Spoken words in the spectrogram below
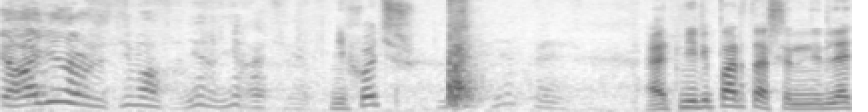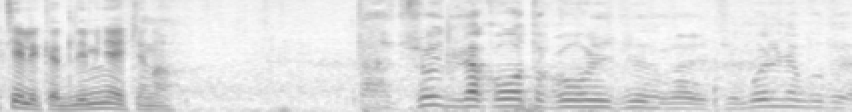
Я один уже снимался. Нет, не хочу. Не хочешь? Нет, нет, конечно. А это не репортаж, это не для телека, для меня кино. Да, что для кого-то говорить не знаю, тем более не буду я.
